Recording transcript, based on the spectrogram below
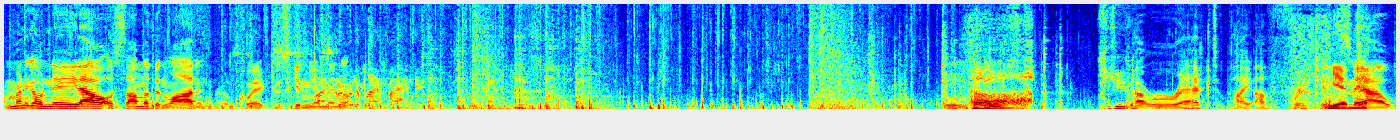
I'm gonna go nade out Osama bin Laden real quick. Just give me a minute. Oh, you got wrecked by a freaking Yeah, man. scout.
